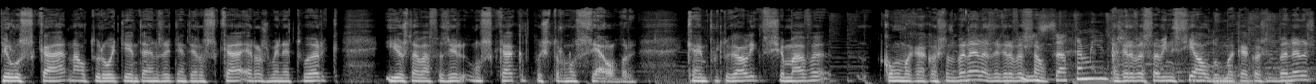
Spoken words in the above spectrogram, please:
pelo SK, na altura 80 anos 80 era o SK, era os Men Network, e eu estava a fazer um SK que depois tornou célebre cá em Portugal e que se chamava Como o Macaco Costa de Bananas, a gravação. Exatamente. A gravação inicial do Macaco Costa de Bananas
